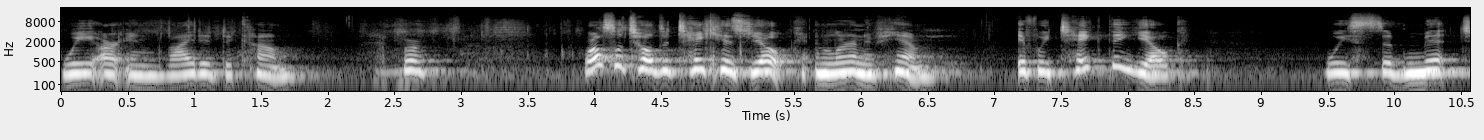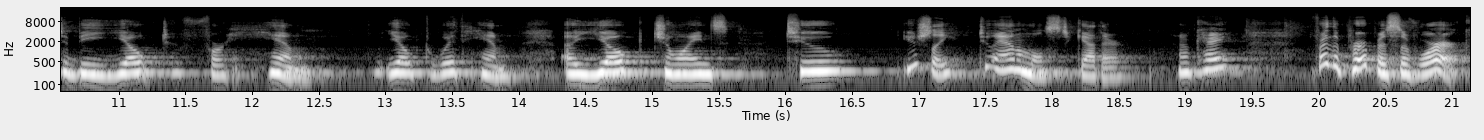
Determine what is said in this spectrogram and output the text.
We are invited to come. We're, we're also told to take his yoke and learn of him. If we take the yoke, we submit to be yoked for him, yoked with him. A yoke joins two, usually two animals together, okay? For the purpose of work.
